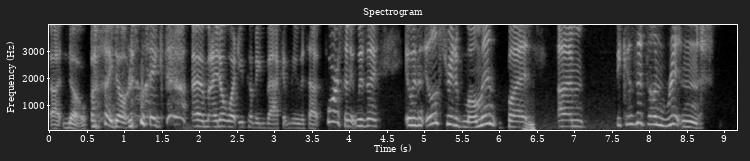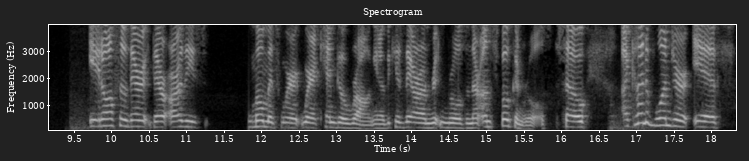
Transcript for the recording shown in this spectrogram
uh, no, I don't like, um, I don't want you coming back at me with that force. And it was a, it was an illustrative moment, but um, because it's unwritten, it also there there are these moments where where it can go wrong, you know, because they are unwritten rules and they're unspoken rules. So I kind of wonder if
